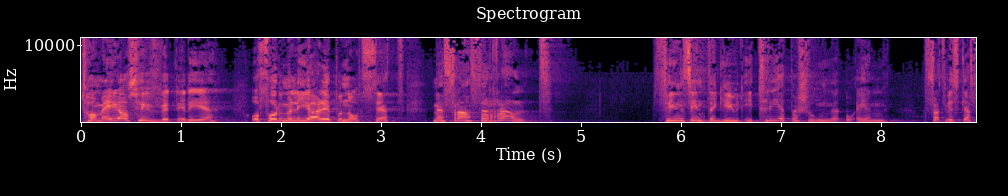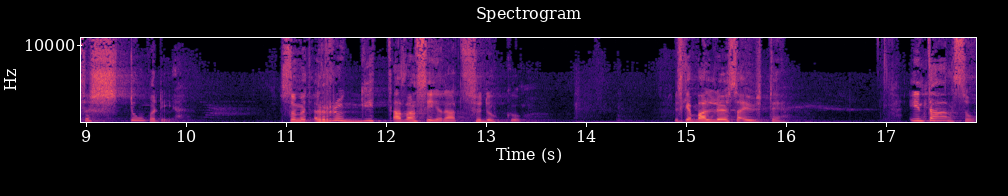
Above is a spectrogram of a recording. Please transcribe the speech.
ta med oss huvudet i det och formulera det på något sätt. Men framför allt finns inte Gud i tre personer och en för att vi ska förstå det som ett ruggigt avancerat sudoku. Vi ska bara lösa ut det. Inte alls så.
